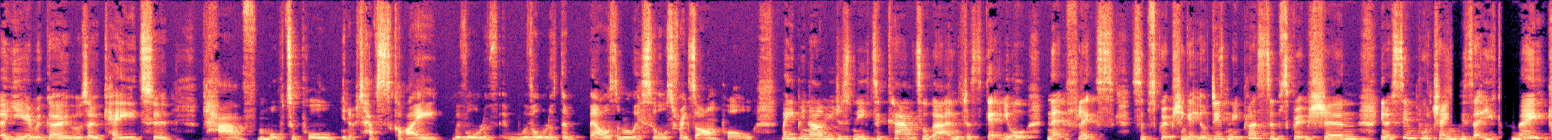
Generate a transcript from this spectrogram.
a year ago it was okay to have multiple you know to have sky with all of with all of the bells and whistles for example. Maybe now you just need to cancel that and just get your netflix subscription get your disney plus subscription. You know simple changes that you can make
